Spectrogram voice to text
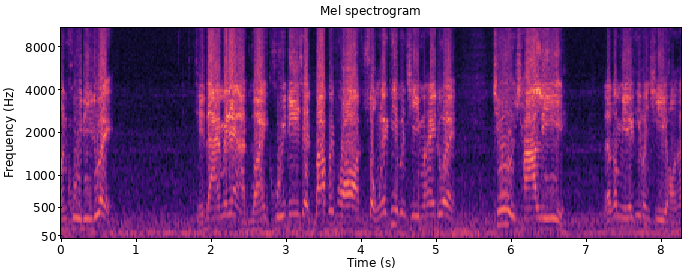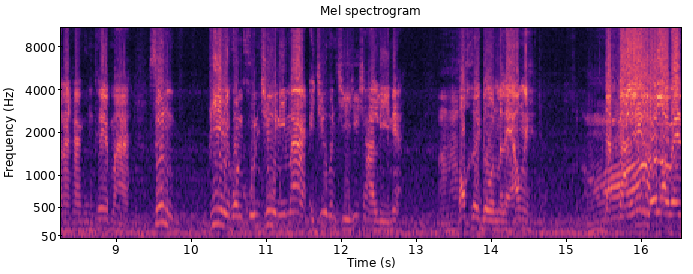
มันคุยดีด้วย เสียดายไม่ได้อัดไว้ คุยดีเสร็จปั๊บไม่พอ ส่งเลขที่บัญชีมาให้ด้วย ชื่อชาลี แล้วก็มีเลขที่บัญชีของธนาคารกรุงเทพมา ซึ่งพี่เป็นคนคุ้นชื่อนี้มากไอชื่อบัญชีชื่อชาลีเนี่ยอ่าฮะเพราะเคยโดนมาแล้วไงอ๋อจากการเล่นรถเราเป็น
